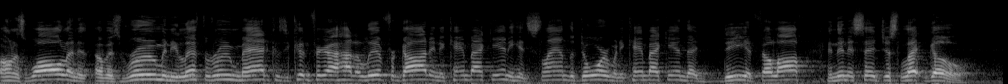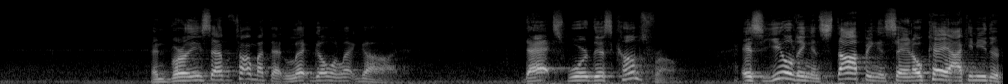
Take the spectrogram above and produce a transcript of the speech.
on his wall and of his room, and he left the room mad because he couldn't figure out how to live for God, and he came back in, he had slammed the door, and when he came back in, that D had fell off, and then it said, just let go. And Brother Eastside was talking about that, let go and let God. That's where this comes from. It's yielding and stopping and saying, okay, I can either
